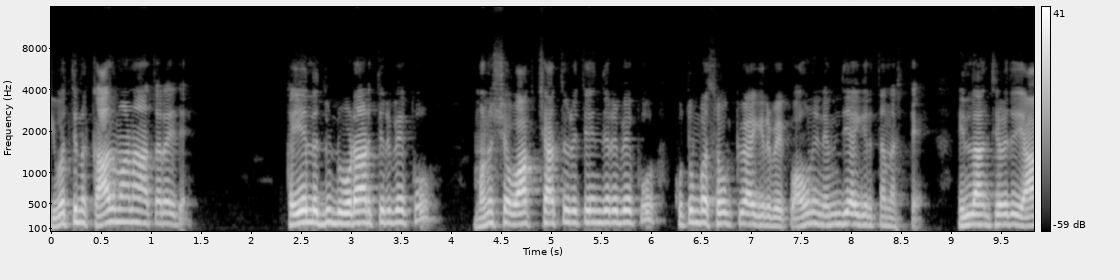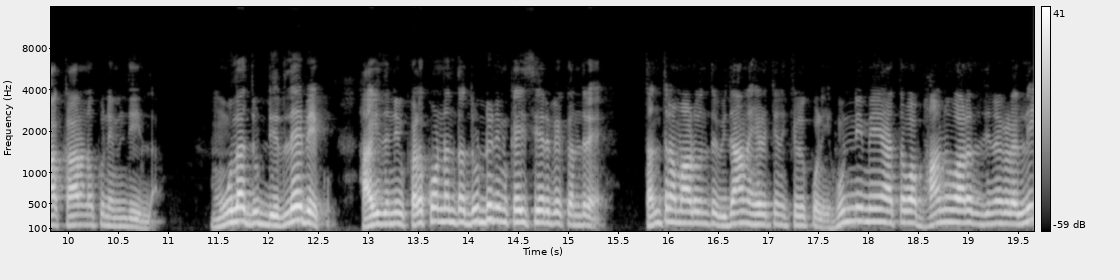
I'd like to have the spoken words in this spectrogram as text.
ಇವತ್ತಿನ ಕಾಲಮಾನ ಆ ಥರ ಇದೆ. ಕೈಯಲ್ಲಿ ದುಡ್ಡು ಓಡಾಡ್ತಿರಬೇಕು, ಮನುಷ್ಯ ವಾಕ್ಚಾತುರ್ಯತೆಯಿಂದಿರಬೇಕು ಕುಟುಂಬ ಸೌಖ್ಯವಾಗಿರಬೇಕು, ಅವನು ನೆಮ್ಮದಿಯಾಗಿರ್ತಾನಷ್ಟೇ ಇಲ್ಲ ಅಂತ ಹೇಳಿದ್ರೆ ಯಾವ ಕಾರಣಕ್ಕೂ ನೆಮ್ಮದಿ ಇಲ್ಲ. ಮೂಲ ದುಡ್ಡು ಇರಲೇಬೇಕು. ಹಾಗಿದ್ರೆ ನೀವು ಕಳ್ಕೊಂಡಂಥ ದುಡ್ಡು ನಿಮ್ಮ ಕೈ ಸೇರಬೇಕಂದ್ರೆ ತಂತ್ರ ಮಾಡುವಂಥ ವಿಧಾನ ಹೇಳ್ತೀನಿ ತಿಳ್ಕೊಳ್ಳಿ. ಹುಣ್ಣಿಮೆ ಅಥವಾ ಭಾನುವಾರದ ದಿನಗಳಲ್ಲಿ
